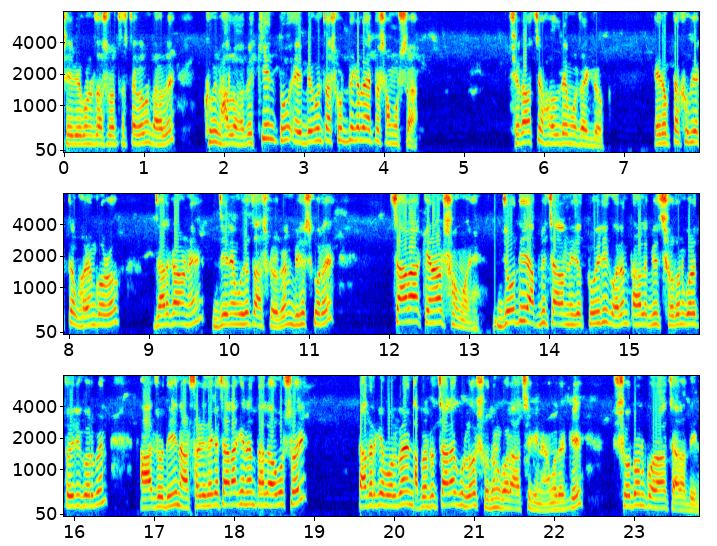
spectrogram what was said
সেই বেগুন চাষ করার চেষ্টা করবেন, তাহলে খুবই ভালো হবে। কিন্তু এই বেগুন চাষ করতে গেলে একটা সমস্যা, সেটা হচ্ছে হলদে মোজাইক রোগ। এই রোগটা খুবই একটা ভয়ঙ্কর রোগ। যার কারণে জেনে বুঝে চাষ করবেন, বিশেষ করে চারা কেনার সময়। যদি আপনি চারা নিজে তৈরি করেন, তাহলে বীজ শোধন করে তৈরি করবেন। আর যদি নার্সারি থেকে চারা কেনেন, তাহলে অবশ্যই তাদেরকে বলবেন আপনাদের চারাগুলো শোধন করা আছে কিনা? আমাদেরকে শোধন করা চারা দিন।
